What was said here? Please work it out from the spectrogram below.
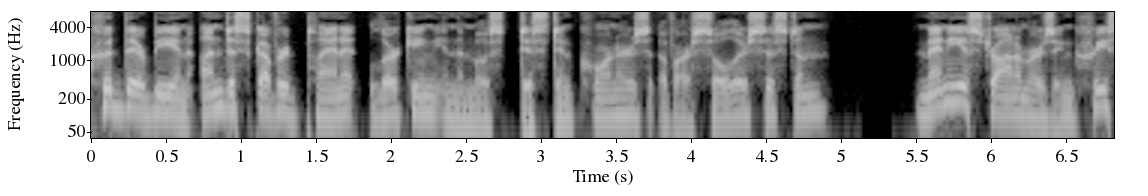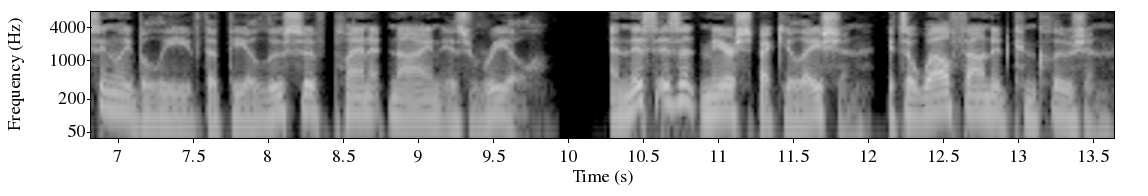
Could there be an undiscovered planet lurking in the most distant corners of our solar system? Many astronomers increasingly believe that the elusive Planet 9 is real. And this isn't mere speculation, it's a well-founded conclusion.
